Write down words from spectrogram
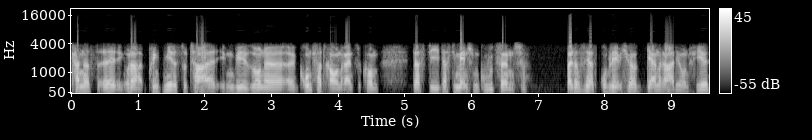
kann das äh, oder bringt mir das total irgendwie so eine äh, Grundvertrauen reinzukommen, dass die, dass die Menschen gut sind, weil das ist ja das Problem. Ich höre gern Radio und viel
